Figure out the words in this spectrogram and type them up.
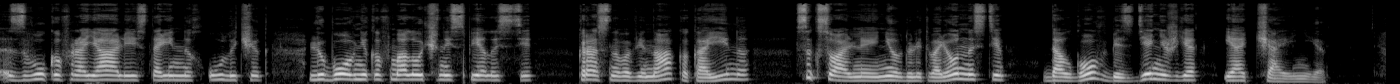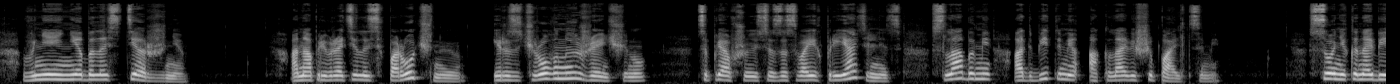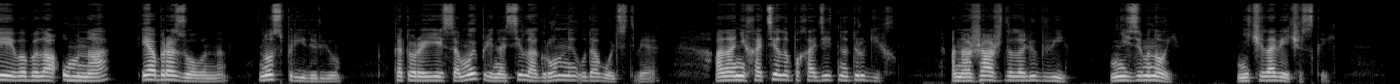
звуков роялей, старинных улочек, любовников молочной спелости, красного вина, кокаина, сексуальной неудовлетворенности, долгов, безденежья и отчаяния. В ней не было стержня. Она превратилась в порочную, и разочарованную женщину, цеплявшуюся за своих приятельниц слабыми, отбитыми о клавиши пальцами. Соня Конобеева была умна и образована, но с придурью, которая ей самой приносила огромное удовольствие. Она не хотела походить на других. Она жаждала любви, неземной, нечеловеческой.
